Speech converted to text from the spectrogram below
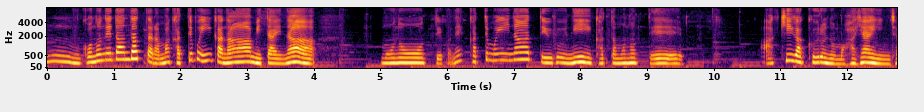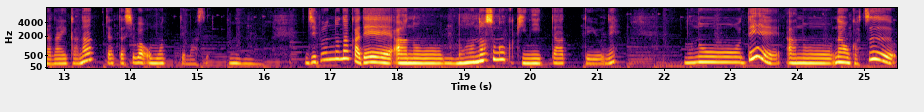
うんこの値段だったらまあ買ってもいいかなみたいなものっていうかね買ってもいいなっていう風に買ったものって秋が来るのも早いんじゃないかなって私は思ってます。うん、自分の中であのものすごく気に入ったっていうねものであのなおかつ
